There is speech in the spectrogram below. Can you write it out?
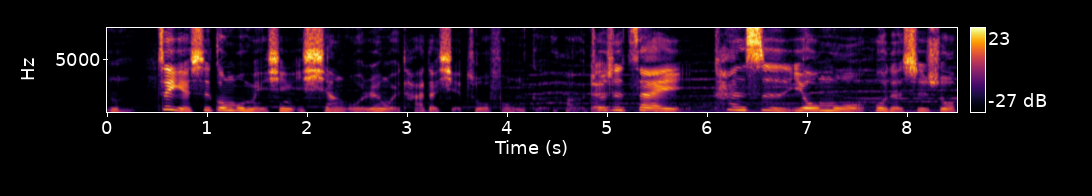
嗯，这也是公布美幸一项我认为他的写作风格哈，就是在看似幽默或者是说。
